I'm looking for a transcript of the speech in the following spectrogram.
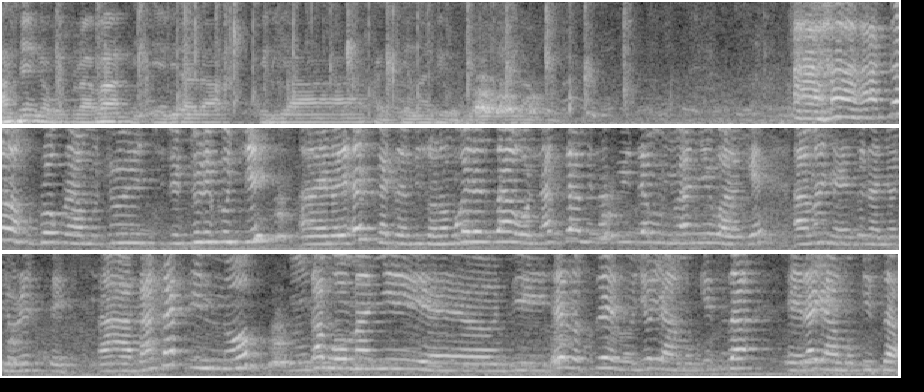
ate nga bwe tulaba ebirala ebyakajja nabyo ate awo ku programu tuli kuki Ah, eno ye africa television omuweereza wo nagambye natuyidde munywanyi wange amanya yezo nanyonjo reste Ah, kakati nno nga bwomanyi eh, nti eros eno yo ya mukisa era ya mukisa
